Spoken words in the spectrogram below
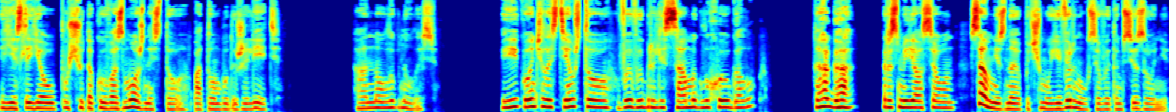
если я упущу такую возможность, то потом буду жалеть. Анна улыбнулась. И кончилось тем, что вы выбрали самый глухой уголок? Ага, рассмеялся он. Сам не знаю, почему я вернулся в этом сезоне.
